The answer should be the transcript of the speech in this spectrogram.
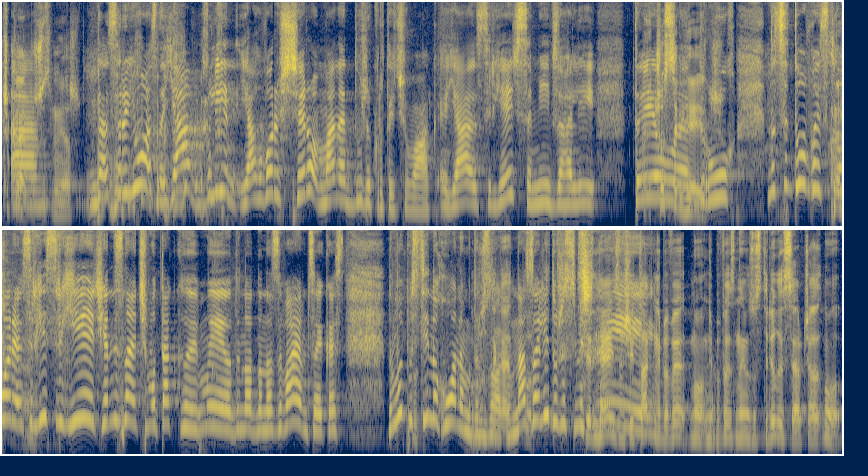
Чекай, а, бо щось мені аж. Да, серйозно, я блін, я говорю щиро, в мене дуже крутий чувак. Я Сергійович самі взагалі. Тил, що Сергійович? друг. Ну це довга історія. Сергій Сергійович. Я не знаю, чому так ми один одного називаємо. Це якась. Ну ми постійно гонимо друг з одним. У нас ну, взагалі дуже смішний. Сергій звучить так, ніби ви, ну, ніби ви з нею зустрілися вча- ну,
